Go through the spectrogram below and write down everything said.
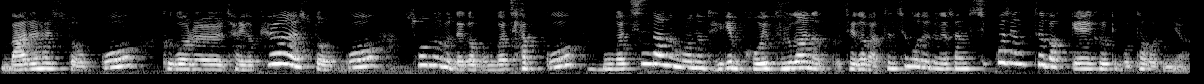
말을 할 수도 없고 그거를 자기가 표현할 수도 없고 손으로 내가 뭔가 잡고 뭔가 친다는 거는 되게 거의 불가능 제가 맡은 친구들 중에서 한 10%밖에 그렇게 못 하거든요.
